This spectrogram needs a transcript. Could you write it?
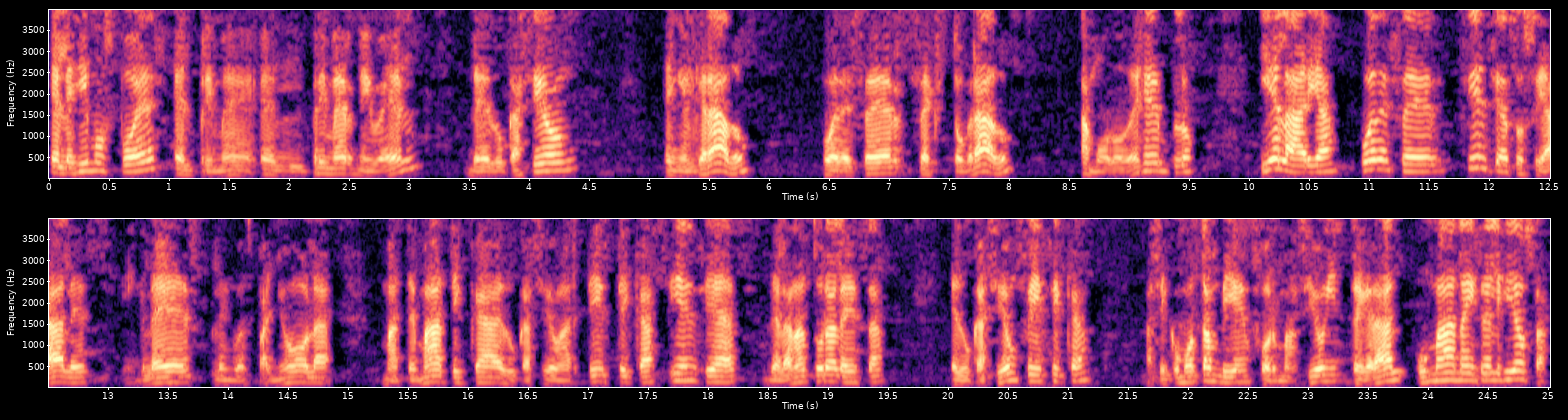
Elegimos pues el primer, el primer nivel de educación en el grado, puede ser sexto grado, a modo de ejemplo, y el área puede ser ciencias sociales, inglés, lengua española, matemática, educación artística, ciencias de la naturaleza, educación física, así como también formación integral humana y religiosa.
